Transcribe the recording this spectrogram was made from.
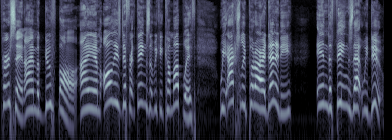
person. I am a goofball. I am all these different things that we could come up with. We actually put our identity in the things that we do.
